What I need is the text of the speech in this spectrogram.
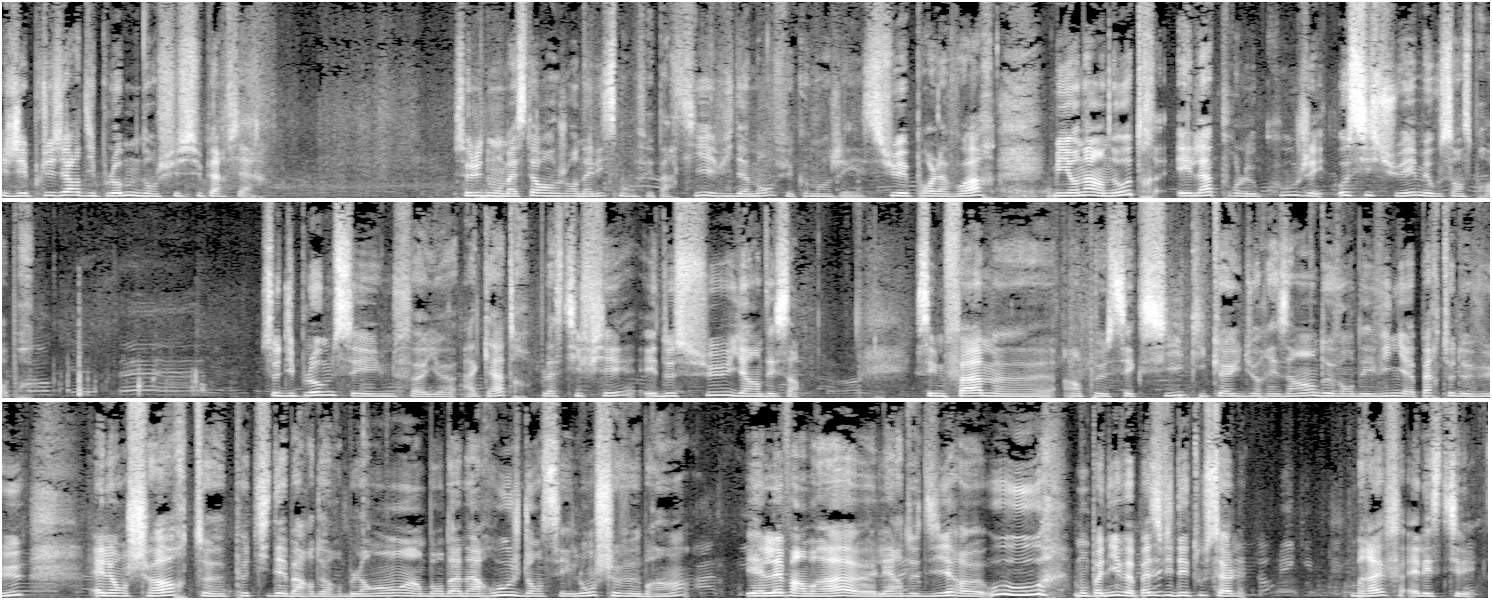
J'ai plusieurs diplômes dont je suis super fière. Celui de mon master en journalisme en fait partie, évidemment, vu comment j'ai sué pour l'avoir. Mais il y en a un autre, et là, pour le coup, j'ai aussi sué, mais au sens propre. Ce diplôme, c'est une feuille A4 plastifiée, et dessus, il y a un dessin. C'est une femme euh, un peu sexy qui cueille du raisin devant des vignes à perte de vue. Elle est en short, petit débardeur blanc, un bandana rouge dans ses longs cheveux bruns. Et elle lève un bras, euh, l'air de dire Ouh, mon panier va pas se vider tout seul. Bref, elle est stylée.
